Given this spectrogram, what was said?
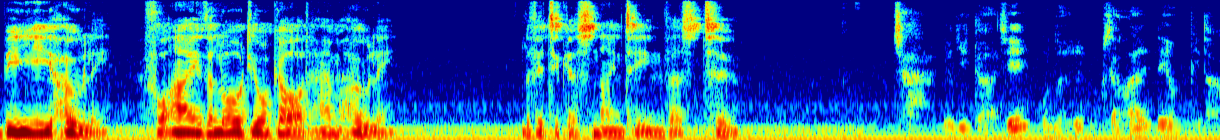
Be ye holy, for I, the Lord your God, am holy. Leviticus 19, verse 2. 자, 여기까지 오늘 묵상할 내용입니다.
